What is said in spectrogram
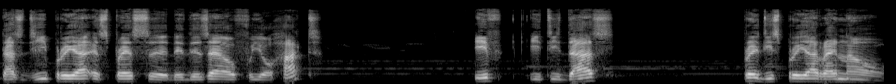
Does the prayer express uh, the desire of your heart? If it does, pray this prayer right now.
